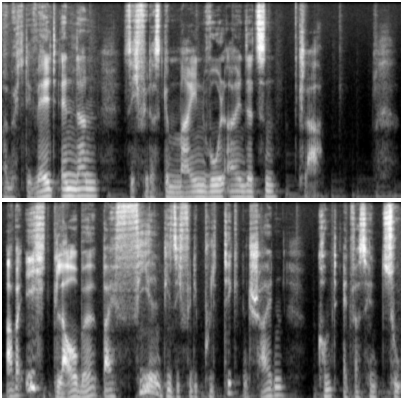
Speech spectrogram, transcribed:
Man möchte die Welt ändern, sich für das Gemeinwohl einsetzen, klar. Aber ich glaube, bei vielen, die sich für die Politik entscheiden, kommt etwas hinzu.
